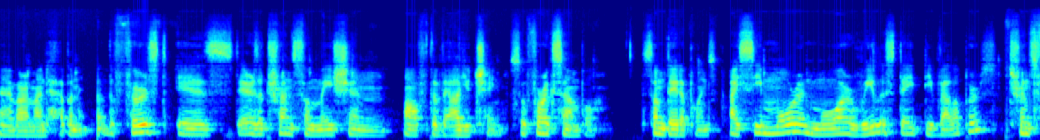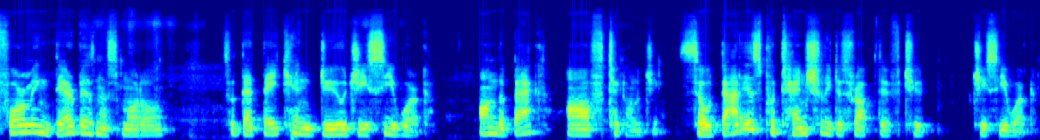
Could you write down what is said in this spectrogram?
uh, environment happening. The first is there is a transformation of the value chain. So for example, some data points. I see more and more real estate developers transforming their business model so that they can do GC work on the back of technology. So that is potentially disruptive to GC work.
